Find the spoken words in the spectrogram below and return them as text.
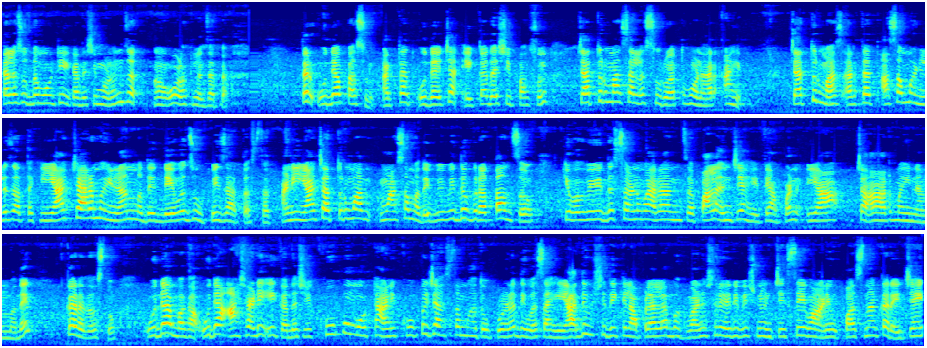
त्याला सुद्धा मोठी एकादशी म्हणून ओळखलं जातं. तर उद्यापासून अर्थात उद्याच्या एकादशीपासून चातुर्मासाला सुरुवात होणार आहे. चातुर्मास अर्थात असं म्हणलं जातं की या चार महिन्यांमध्ये देव झोपी जात असतात आणि या चातुर्मा मासामध्ये विविध व्रतांचं किंवा विविध सणवारांचं पालन जे आहे ते आपण या चार महिन्यांमध्ये करत असतो. उद्या बघा उद्या आषाढी एकादशी खूप मोठा आणि खूप जास्त महत्त्वपूर्ण दिवस आहे. या दिवशी देखील आपल्याला भगवान श्री हरी विष्णूंची सेवा आणि उपासना करायची आहे.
